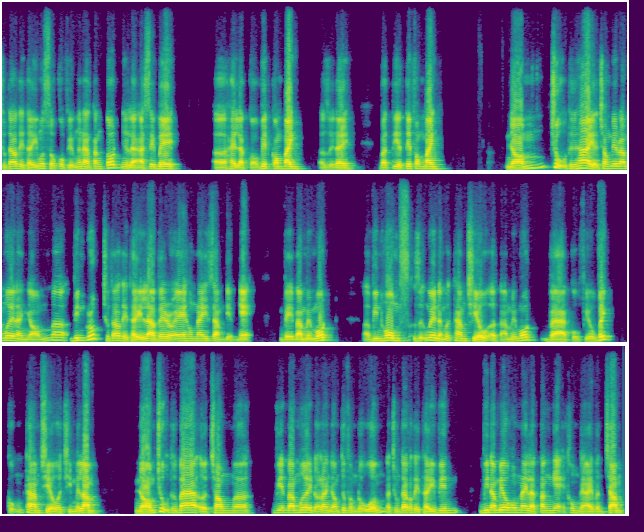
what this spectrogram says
chúng ta có thể thấy một số cổ phiếu ngân hàng tăng tốt như là ACB hay là có Vietcombank ở dưới đây và tiền Tiên Phong Bank nhóm trụ thứ hai ở trong VN30 là nhóm uh, Vingroup. Chúng ta có thể thấy là VRE hôm nay giảm điểm nhẹ về 31 uh, ờ, Vinhomes giữ nguyên ở mức tham chiếu ở 81 và cổ phiếu VIX cũng tham chiếu ở 95 nhóm trụ thứ ba ở trong ờ, uh, VN30 đó là nhóm thực phẩm đồ uống và chúng ta có thể thấy viên Vinamilk hôm nay là tăng nhẹ 0,2%,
